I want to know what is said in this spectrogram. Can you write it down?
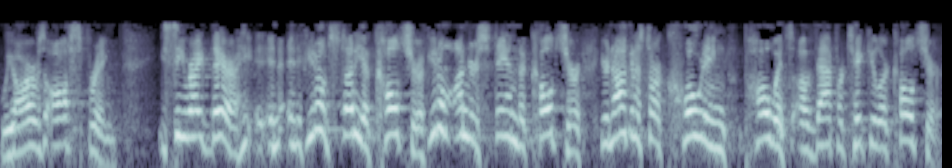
we are his offspring. You see right there, and if you don't study a culture, if you don't understand the culture, you're not going to start quoting poets of that particular culture.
